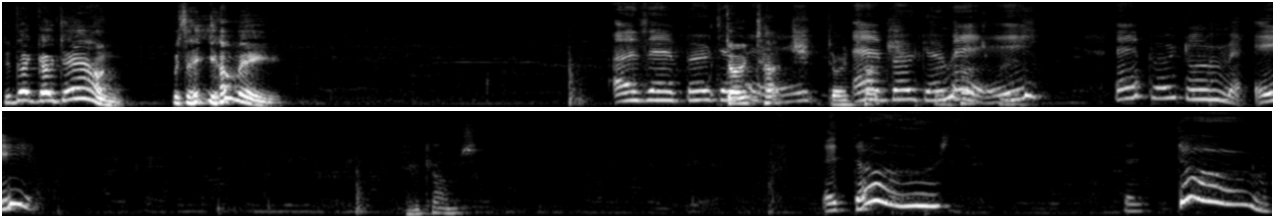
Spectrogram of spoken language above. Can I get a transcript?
Did that go down? Was that yummy? As a to Don't touch. Don't touch. A to Don't touch, me. please. A to me. Here it comes. It does. It does.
